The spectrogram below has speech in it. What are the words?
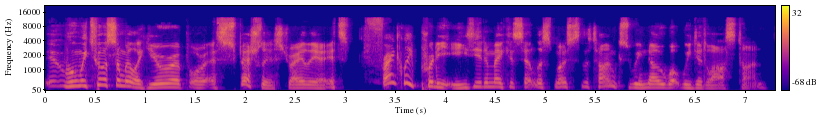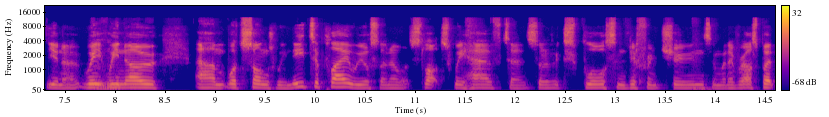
when we tour somewhere like Europe or especially Australia, it's frankly pretty easy to make a set list most of the time because we know what we did last time. You know, we mm-hmm. we know um, what songs we need to play. We also know what slots we have to sort of explore some different tunes and whatever else. But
